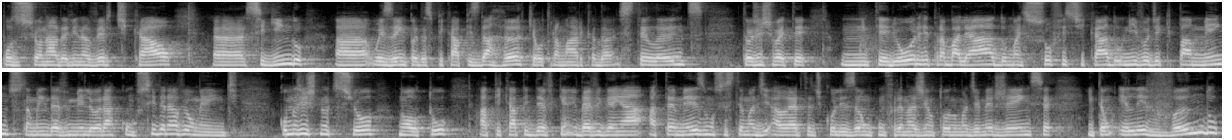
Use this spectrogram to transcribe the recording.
posicionada ali na vertical, uh, seguindo uh, o exemplo das picapes da RAM, que é outra marca da Stellantis. Então a gente vai ter um interior retrabalhado, mais sofisticado, o nível de equipamentos também deve melhorar consideravelmente. Como a gente noticiou no Auto, a picape deve, deve ganhar até mesmo um sistema de alerta de colisão com frenagem autônoma de emergência, então elevando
